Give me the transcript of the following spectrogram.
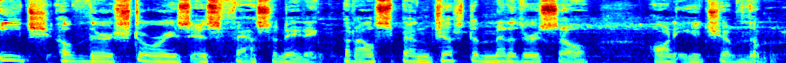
Each of their stories is fascinating, but I'll spend just a minute or so on each of them.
